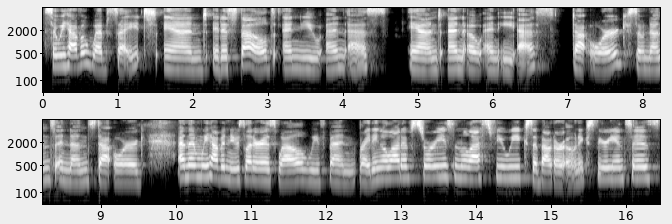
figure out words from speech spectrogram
So we have a website and it is spelled N U N S and N O N E S dot org so nunsandnones dot org. and then we have a newsletter as well we've been writing a lot of stories in the last few weeks about our own experiences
